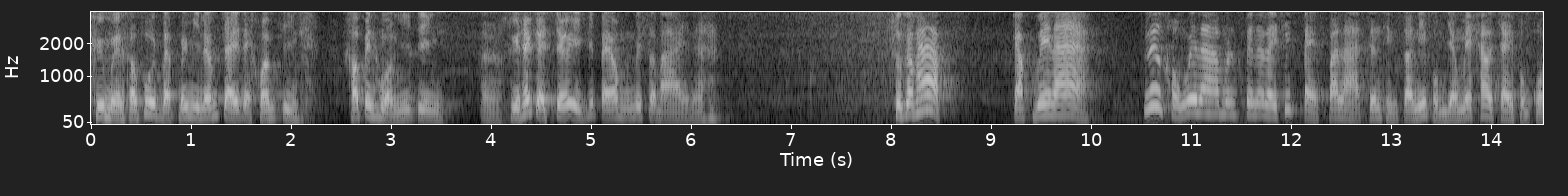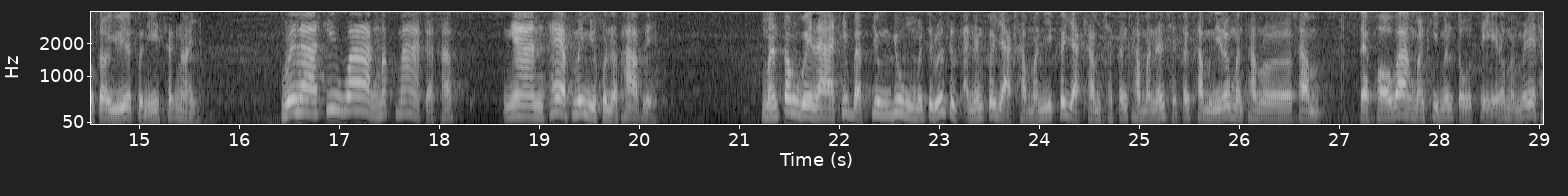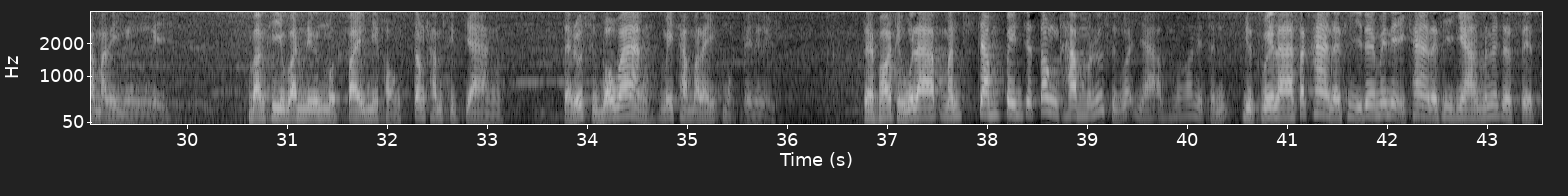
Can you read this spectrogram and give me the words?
คือเหมือนเขาพูดแบบไม่มีน้ำใจแต่ความจริง เขาเป็นห่วงจริงๆคือถ้าเกิดเจออีกที่แปลว่ามันไม่สบายนะ สุขภาพกับเวลา เรื่องของเวลามันเป็นอะไรที่แปลกประหลาดจนถึงตอนนี้ผมยังไม่เข้าใจ ผมคงต้องอายุเยอะกว่านี้สักหน่อย เวลาที่ว่างมากๆอะครับ งานแทบไม่มีคุณภาพเลย มันต้องเวลาที่แบบยุ่งๆมันจะรู้สึกอันนั้นก็อยากทำอันนี้ก็อยากทำฉันต้องทำอันนั้นฉันต้องทำอันนี้แล้วมันทำเราทำแต่พอว่างบางทีมันโตเต๋แล้วมันไม่ได้ทำอะไรเลย บางทีวันนึงหมดไปมีของต้องทำสิบอย่าง แต่รู้สึกว่าว่างไม่ทำอะไรหมดไปเลย แต่พอถึงเวลามันจำเป็นจะต้องทำมันรู้สึกว่าอย่าอัลลอฮ์เนี่ยฉันหยุดเวลาสักห้านาทีได้ไหมเนี่ยอีกห้านาทีงานมันน่าจะเสร็จ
